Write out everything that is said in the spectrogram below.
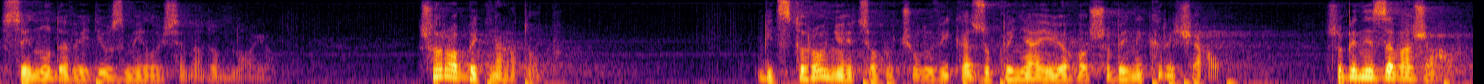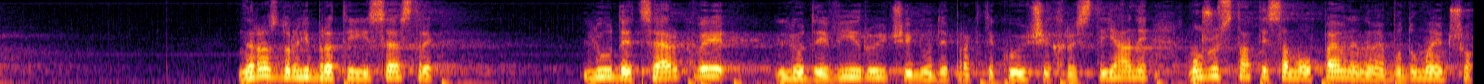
Сину Давидів, змилуйся надо мною. Що робить натовп? Відсторонює цього чоловіка, зупиняє його, щоби не кричав, щоби не заважав. Не раз, дорогі брати і сестри, люди церкви, люди віруючі, люди практикуючі християни можуть стати самовпевненими, бо думають, що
